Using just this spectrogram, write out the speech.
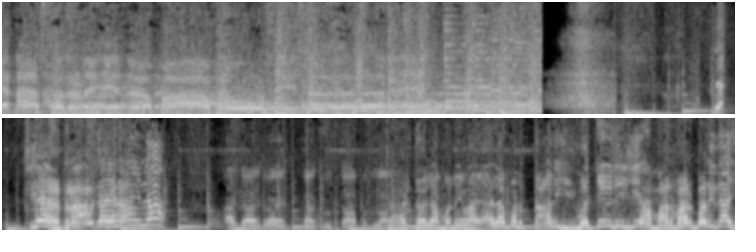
એના શરણે નમાવું તો મને તારી હિંમત છે આ માર વાળ બળી જાય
